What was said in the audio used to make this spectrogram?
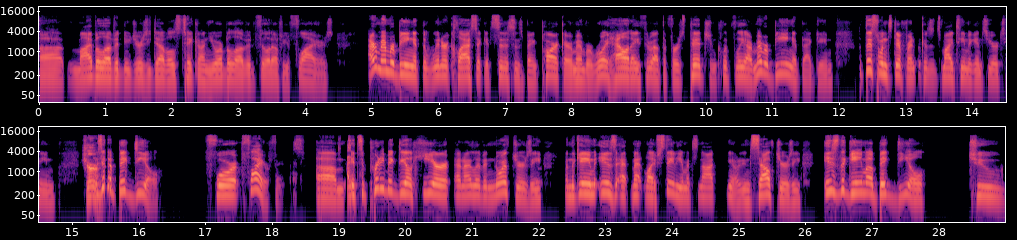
Uh, my beloved New Jersey Devils take on your beloved Philadelphia Flyers. I remember being at the Winter Classic at Citizens Bank Park. I remember Roy Halladay threw out the first pitch and Cliff Lee. I remember being at that game, but this one's different because it's my team against your team. Sure. Is it a big deal for Flyer fans? Um, I... It's a pretty big deal here, and I live in North Jersey, and the game is at MetLife Stadium. It's not, you know, in South Jersey. Is the game a big deal to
